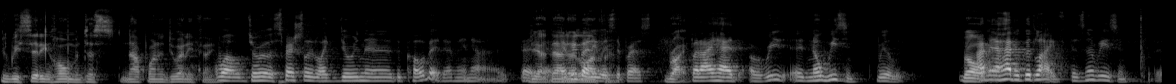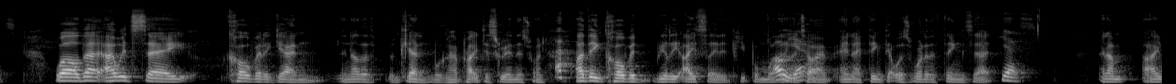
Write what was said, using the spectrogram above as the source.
You'd be sitting home and just not want to do anything. Well, during, especially like during the, the COVID. I mean, uh, the, Yeah, that everybody was depressed. right. But I had a re- no reason really. well, I mean, I have a good life. There's no reason for this. well, that I would say COVID again. Another again, we're gonna probably disagree on this one. I think COVID really isolated people more Oh, than yeah. the time, and I think that was one of the things that Yes. And I'm, I,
